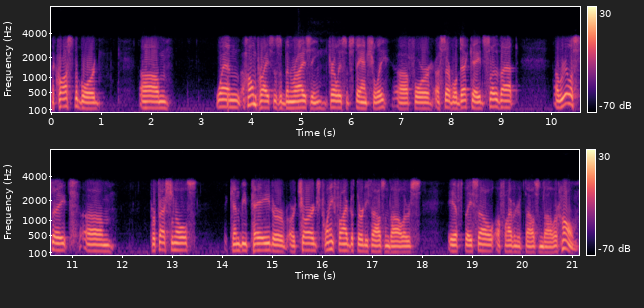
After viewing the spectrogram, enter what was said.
across the board. Um, when home prices have been rising fairly substantially uh, for uh, several decades, so that real estate um, professionals can be paid or, or charged twenty-five to thirty thousand dollars if they sell a five hundred thousand dollar home.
